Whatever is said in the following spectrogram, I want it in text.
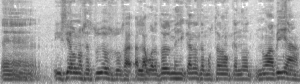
Eh, hicieron unos estudios, los laboratorios mexicanos demostraron que no, no había,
